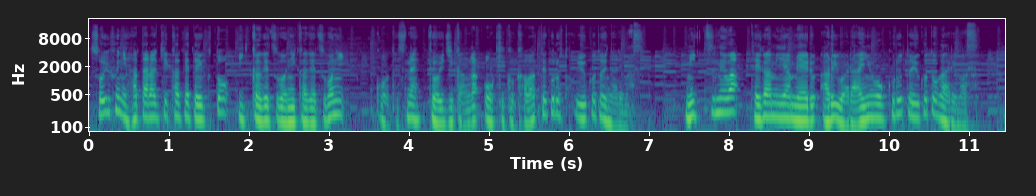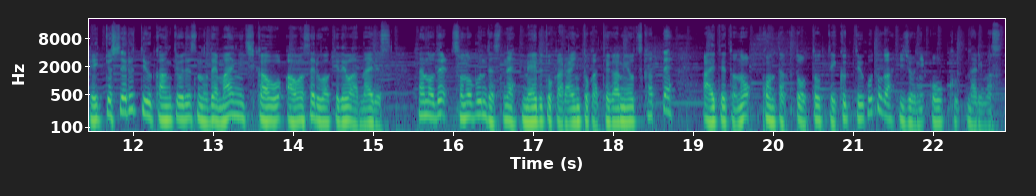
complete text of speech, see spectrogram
そういうふうに働きかけていくと1ヶ月後2ヶ月後にこうですね共有時間が大きく変わってくるということになります。3つ目は手紙やメールあるいは LINE を送るということがあります。別居してるっていう環境ですので毎日顔を合わせるわけではないです。なのでその分ですねメールとか LINE とか手紙を使って相手とのコンタクトを取っていくっていうことが非常に多くなります。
